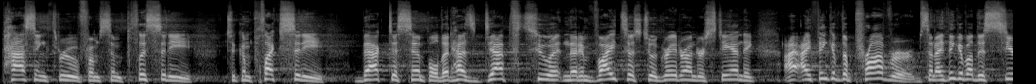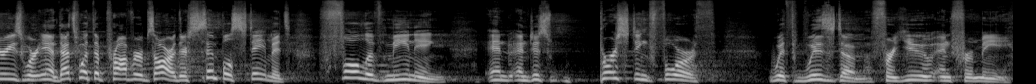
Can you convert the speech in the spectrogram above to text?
passing through from simplicity to complexity back to simple, that has depth to it and that invites us to a greater understanding. I, I, think of the Proverbs and I think about this series we're in. That's what the Proverbs are. They're simple statements full of meaning and, and just bursting forth with wisdom for you and for me.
